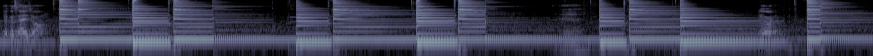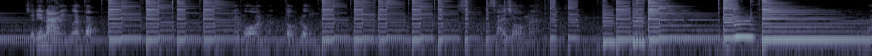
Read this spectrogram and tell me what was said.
แล้วก็สายสอง ส่วนนี้นางอีกเหมือนกับแฮมมอร์อนอะตบลง สายสองนะนไหม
